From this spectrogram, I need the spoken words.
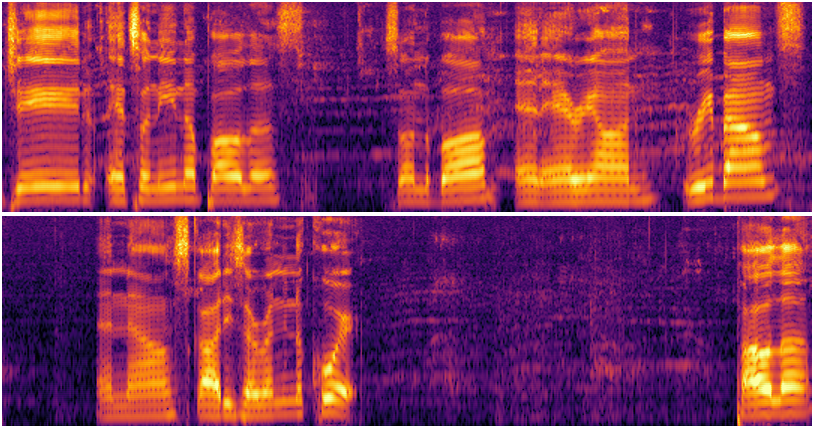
Jade, Antonina, Paula is on the ball, and Arian rebounds. And now Scotties are running the court. Paula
